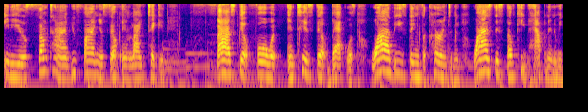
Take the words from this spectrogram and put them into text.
it is sometimes you find yourself in life taking five step forward and 10 step backwards. Why are these things occurring to me? Why is this stuff keep happening to me?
